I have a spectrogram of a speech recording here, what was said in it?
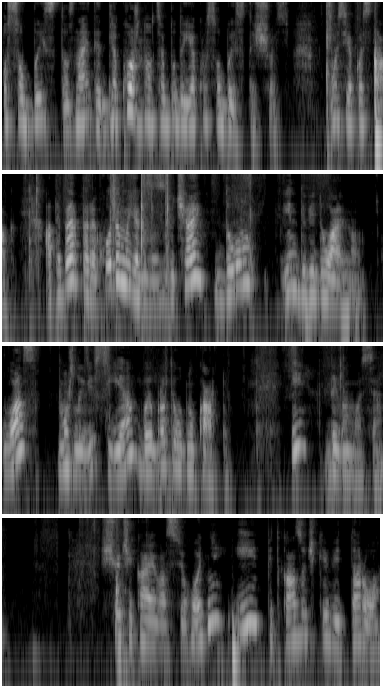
особисто. Знаєте, для кожного це буде як особисте щось. Ось якось так. А тепер переходимо, як зазвичай, до індивідуального. У вас можливість є вибрати одну карту. І дивимося що чекає вас сьогодні, і підказочки від Таро.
